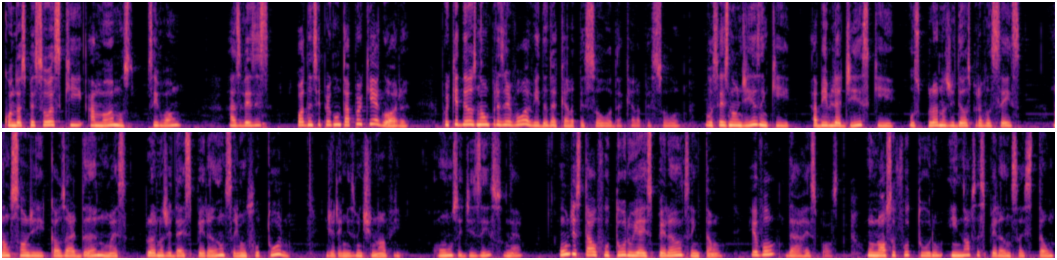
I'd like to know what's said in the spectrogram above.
Quando as pessoas que amamos se vão, às vezes podem se perguntar por que agora? Por que Deus não preservou a vida daquela pessoa, daquela pessoa? Vocês não dizem que a Bíblia diz que os planos de Deus para vocês não são de causar dano, mas planos de dar esperança e um futuro? Jeremias 29, 11 diz isso, né? Onde está o futuro e a esperança, então? Eu vou dar a resposta. O nosso futuro e nossa esperança estão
